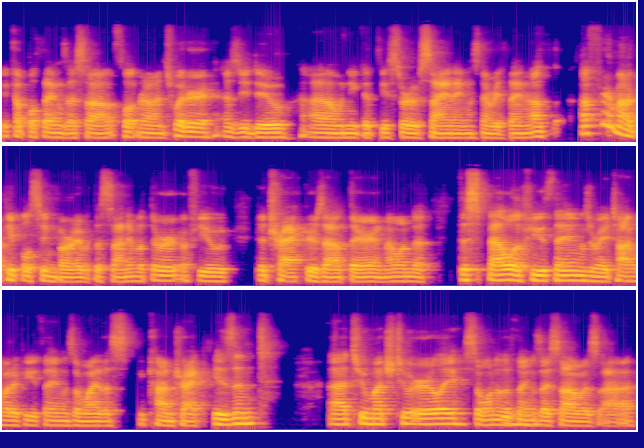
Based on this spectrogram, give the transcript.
a couple things I saw floating around on Twitter, as you do uh, when you get these sort of signings and everything. A, a fair amount of people seemed all right with the signing, but there were a few detractors out there, and I wanted to dispel a few things or maybe talk about a few things on why this contract isn't uh, too much too early. So one of the Mhm. things I saw was uh,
